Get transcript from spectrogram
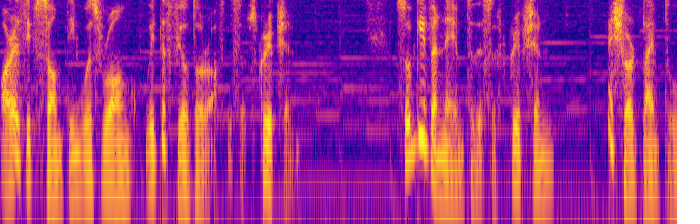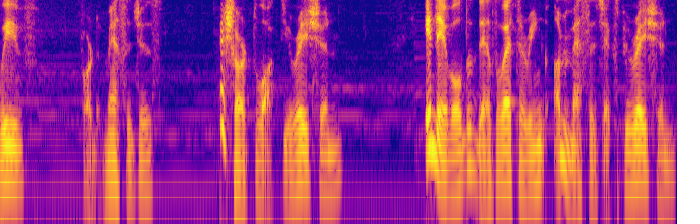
or as if something was wrong with the filter of the subscription. So give a name to the subscription, a short time to live for the messages, a short lock duration, enable the dead lettering on message expiration,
